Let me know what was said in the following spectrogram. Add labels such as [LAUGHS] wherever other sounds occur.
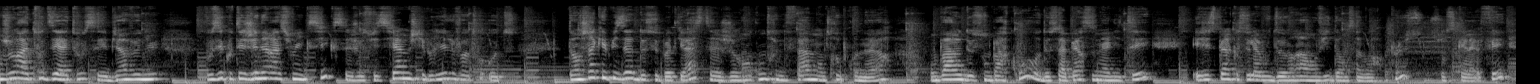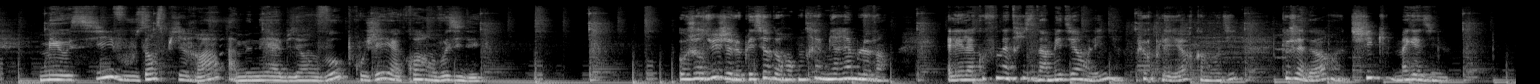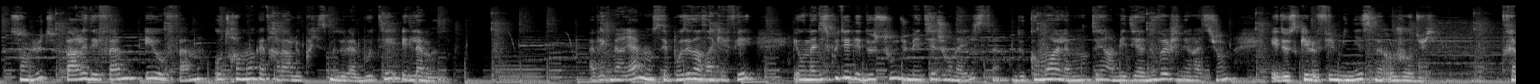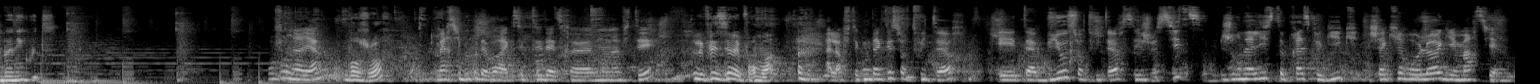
Bonjour à toutes et à tous et bienvenue. Vous écoutez Génération XX je suis Siam Chibril, votre hôte. Dans chaque épisode de ce podcast, je rencontre une femme entrepreneur. On parle de son parcours, de sa personnalité et j'espère que cela vous donnera envie d'en savoir plus sur ce qu'elle a fait, mais aussi vous inspirera à mener à bien vos projets et à croire en vos idées. Aujourd'hui, j'ai le plaisir de rencontrer Myriam Levin. Elle est la cofondatrice d'un média en ligne, Pure Player comme on dit, que j'adore, Chic Magazine. Son but, parler des femmes et aux femmes, autrement qu'à travers le prisme de la beauté et de la mode. Avec Myriam, on s'est posé dans un café et on a discuté des dessous du métier de journaliste, de comment elle a monté un média nouvelle génération et de ce qu'est le féminisme aujourd'hui. Très bonne écoute. Bonjour Myriam. Bonjour. Merci beaucoup d'avoir accepté d'être euh, mon invitée. Le plaisir est pour moi. Alors, je t'ai contacté sur Twitter et ta bio sur Twitter, c'est, je cite, journaliste presque geek, chakirologue et martienne.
